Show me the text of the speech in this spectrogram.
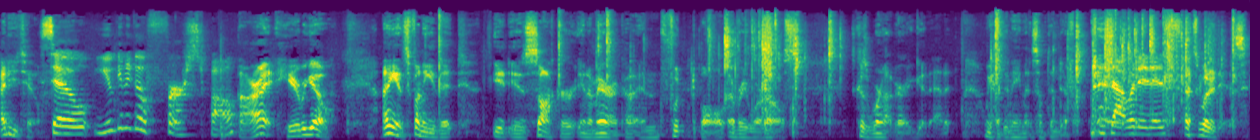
I do too. So you're going to go first, Paul. All right, here we go. I think it's funny that it is soccer in America and football everywhere else. It's because we're not very good at it. We had to name it something different. Is that what it is? That's what it is.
